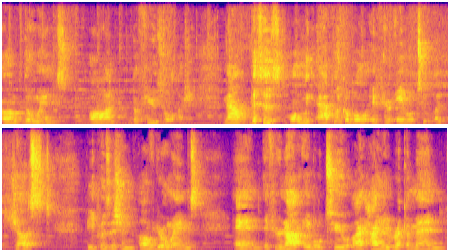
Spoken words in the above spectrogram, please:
of the wings on the fuselage. Now, this is only applicable if you're able to adjust the position of your wings, and if you're not able to, I highly recommend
